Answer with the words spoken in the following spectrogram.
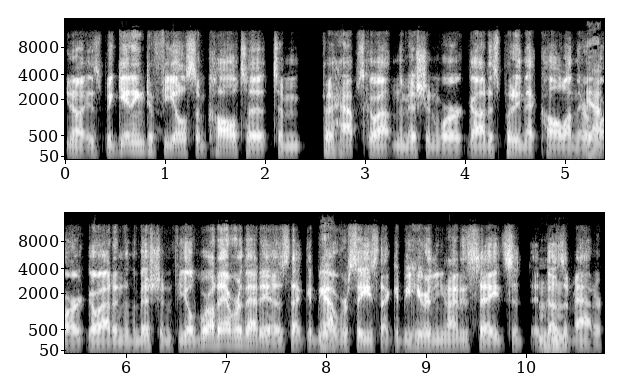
you know is beginning to feel some call to to perhaps go out in the mission work. God is putting that call on their yep. heart go out into the mission field whatever that is. That could be yep. overseas that could be here in the united states. It, it mm-hmm. doesn't matter.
